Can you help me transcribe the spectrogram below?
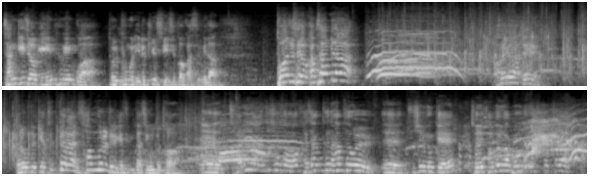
장기적인 흥행과 돌풍을 일으킬 수 있을 것 같습니다. 도와주세요. 감사합니다. 저희가 네, 여러분들께 특별한 선물을 드리겠습니다. 지금부터. 예, 자리에 앉으셔서 가장 큰 함성을 예, 주시는 분께 저희 감독과 배우들을 찾아뵙니다.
